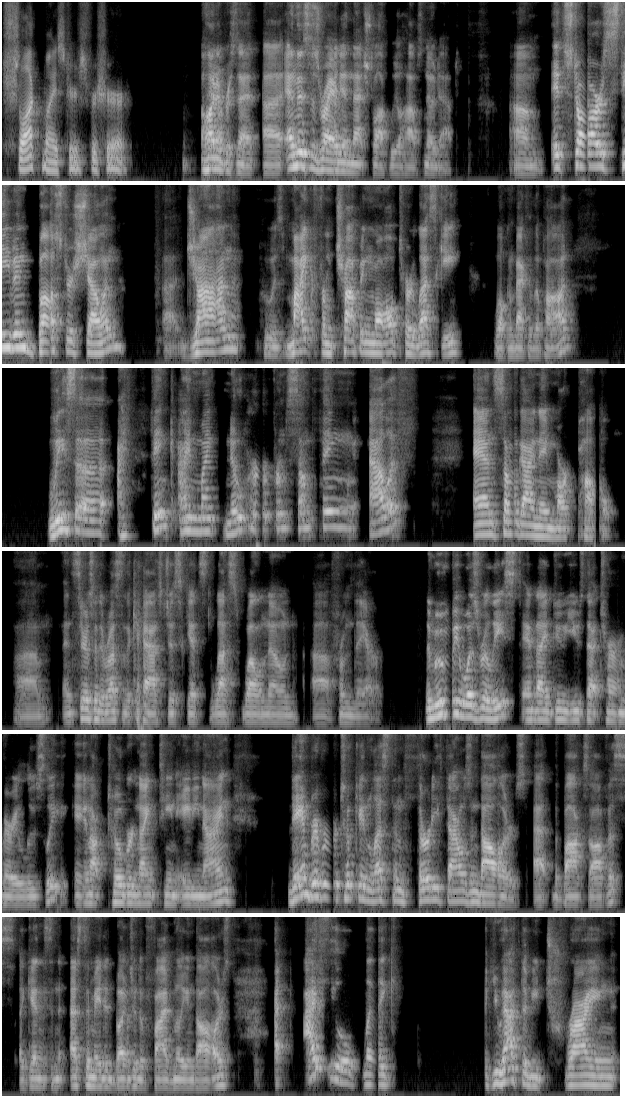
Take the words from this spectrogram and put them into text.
Schlockmeisters for sure. hundred percent. Uh, and this is right in that schlock wheelhouse, no doubt. Um, it stars Stephen Buster Shellen, uh, John, who is Mike from Chopping Mall Terlesky. Welcome back to the pod. Lisa, I think I might know her from something. Aliff, and some guy named Mark Poppel. Um, and seriously, the rest of the cast just gets less well known uh, from there. The movie was released, and I do use that term very loosely, in October 1989. Damned River took in less than $30,000 at the box office against an estimated budget of $5 million. I, I feel like you have to be trying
